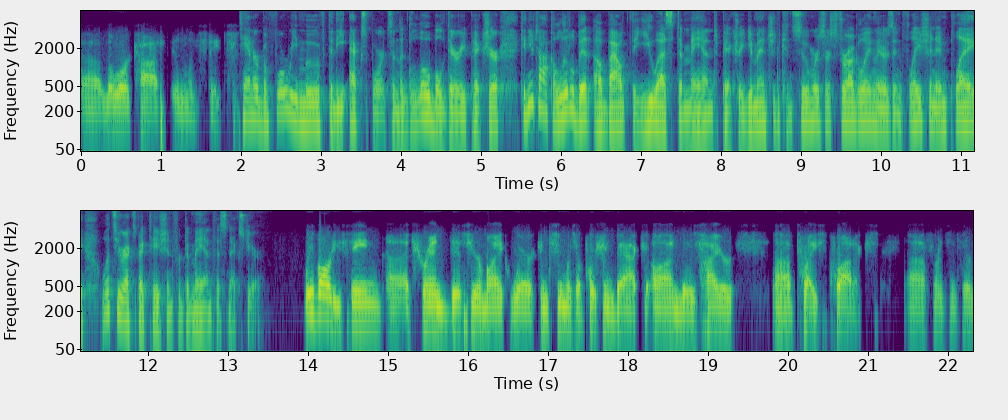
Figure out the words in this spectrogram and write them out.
uh, lower cost inland states. Tanner, before we move to the exports and the global dairy picture, can you talk a little bit about the U.S. demand picture? You mentioned consumers are struggling, there's inflation in play. What's your expectation for demand this next year? We've already seen uh, a trend this year, Mike, where consumers are pushing back on those higher uh, priced products. Uh, for instance, they're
